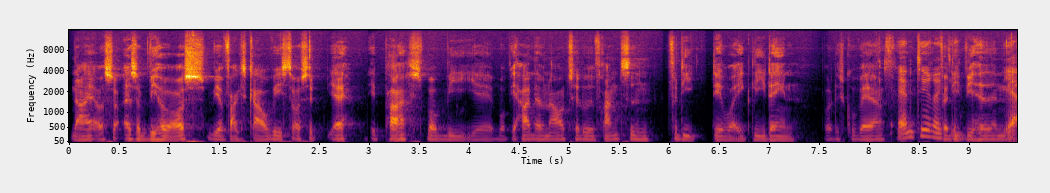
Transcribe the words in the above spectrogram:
Nej, og så, altså, vi har også, vi har faktisk afvist også et, ja, et par, hvor vi, øh, hvor vi har lavet en aftale ud i fremtiden, fordi det var ikke lige dagen, hvor det skulle være. Jamen, det er rigtigt. Fordi vi havde, en, Ja. ja.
